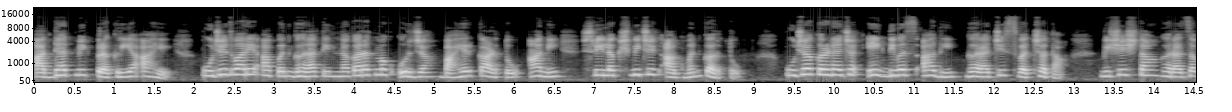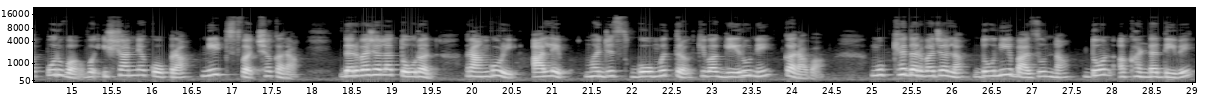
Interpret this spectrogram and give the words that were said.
आध्यात्मिक प्रक्रिया आहे. पूजेद्वारे आपण घरातील नकारात्मक ऊर्जा बाहेर काढतो आणि श्रीलक्ष्मीचे आगमन करतो. पूजा करण्याच्या एक दिवस आधी घराची स्वच्छता. विशेषतः घराचा पूर्व व ईशान्य कोपरा नीट स्वच्छ करा. दरवाजाला तोरण रांगोळी आलेप म्हणजेच गोमूत्र किंवा गेरूने करावा. मुख्य दरवाजाला दोन्ही बाजूंना दोन अखंड दिवे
